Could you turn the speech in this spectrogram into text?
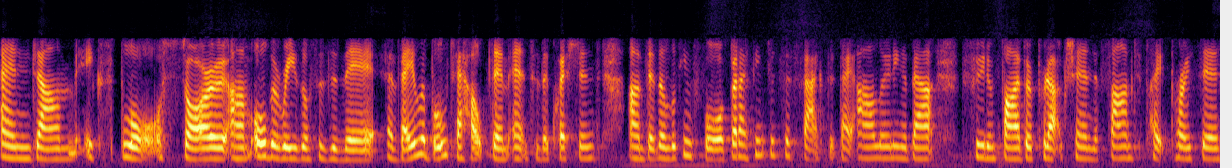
and um, explore. So um, all the resources are there available to help them answer the questions um, that they're looking for. But I think just the fact that they are learning about food and fibre production, the farm to plate process,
